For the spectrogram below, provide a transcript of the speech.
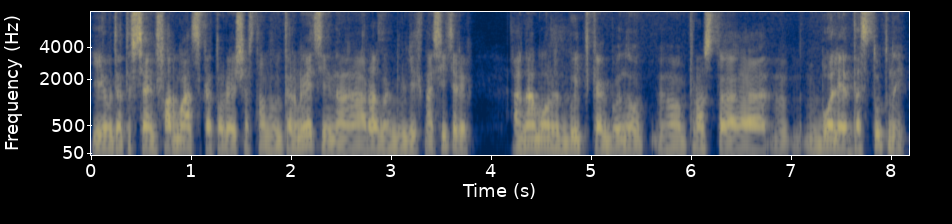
и вот эта вся информация, которая сейчас там в интернете и на разных других носителях, она может быть как бы, ну, э, просто более доступной,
